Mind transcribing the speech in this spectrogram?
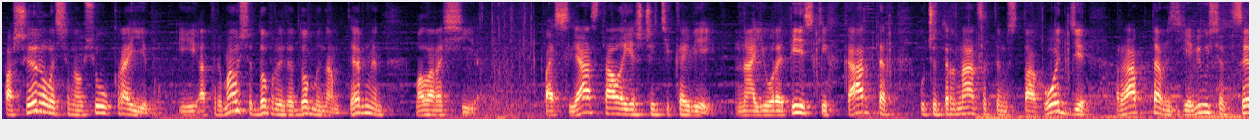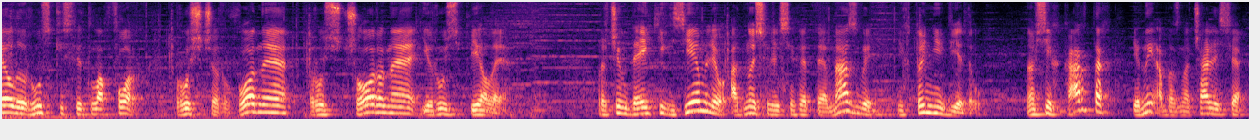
пашырылася на ўсю ўкраіну і атрымаўся добры вядомы нам тэрмін маларасія. Пасля стала яшчэ цікавей. На еўрапейскіх картах у 14 стагоддзі раптам з'явіўся цэлы рускі светлафор. Русь чырвоная, русь чорная і русь белая. Прычым да якіх земляў адносіліся гэтыя назвы ніхто не ведаў. На ўсіх картах яны абазначаліся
